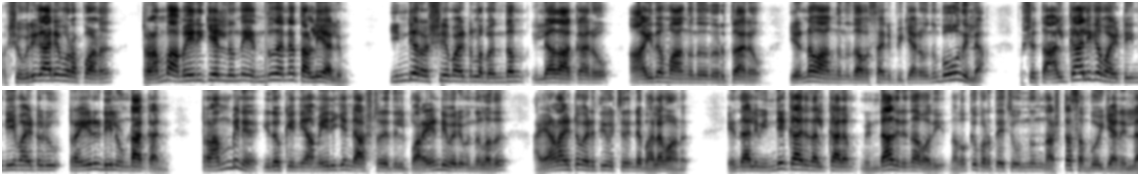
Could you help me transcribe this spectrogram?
പക്ഷെ ഒരു കാര്യം ഉറപ്പാണ്. ട്രംപ് അമേരിക്കയിൽ നിന്ന് എന്തു തന്നെ തള്ളിയാലും ഇന്ത്യ റഷ്യയുമായിട്ടുള്ള ബന്ധം ഇല്ലാതാക്കാനോ ആയുധം വാങ്ങുന്നത് നിർത്താനോ എണ്ണ വാങ്ങുന്നത് അവസാനിപ്പിക്കാനോ ഒന്നും പോകുന്നില്ല. പക്ഷെ താൽക്കാലികമായിട്ട് ഇന്ത്യയുമായിട്ടൊരു ട്രേഡ് ഡീൽ ഉണ്ടാക്കാൻ ട്രംപിന് ഇതൊക്കെ ഇനി അമേരിക്കൻ രാഷ്ട്രീയത്തിൽ പറയേണ്ടി വരുമെന്നുള്ളത് അയാളായിട്ട് വരുത്തി വെച്ചതിന്റെ ഫലമാണ്. എന്തായാലും ഇന്ത്യക്കാർ തൽക്കാലം മിണ്ടാതിരുന്നാൽ മതി. നമുക്ക് പ്രത്യേകിച്ച് ഒന്നും നഷ്ടം സംഭവിക്കാനില്ല.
